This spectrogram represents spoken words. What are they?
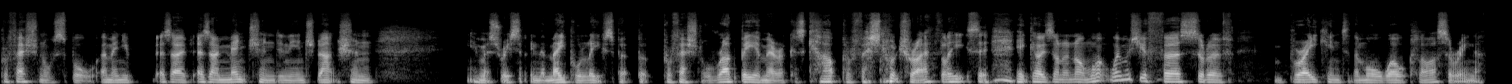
professional sport? I mean, you, as I as I mentioned in the introduction, you know, most recently in the Maple Leafs, but but professional rugby, America's Cup, professional triathletes. It, it goes on and on. When was your first sort of break into the more world class arena?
